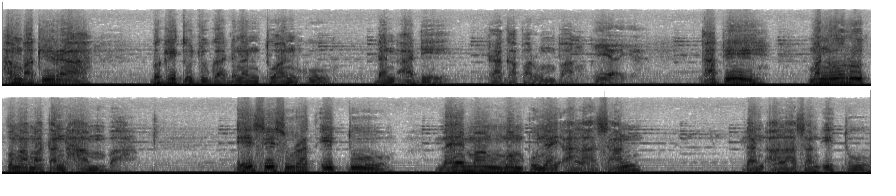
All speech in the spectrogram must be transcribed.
Hamba kira begitu juga dengan tuanku dan Adi Raka Parumpang. Iya, iya. Tapi menurut pengamatan hamba, Isi surat itu memang mempunyai alasan dan alasan itu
